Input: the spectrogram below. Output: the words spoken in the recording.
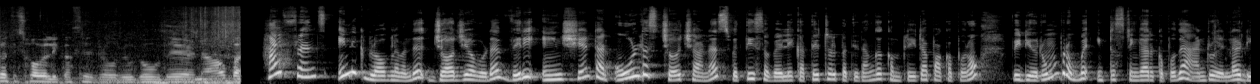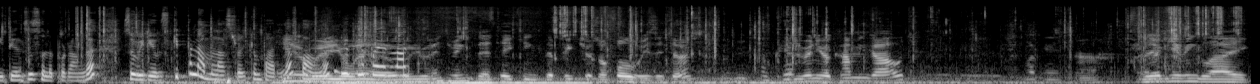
சத்யஸ்கோவலி கத்தீட்ரல் வில் கோ தேர் நவ பட் ஹாய் ஃப்ரெண்ட்ஸ் இன்னைக்கு வ்ளாகில் வந்து ஜார்ஜியாவோட வெரி ஏன்ஷியன்ட் அண்ட் ஓல்டஸ்ட் சர்ச்சான ஸ்வெத்தி சவேலி கத்தீட்ரல் பற்றி தாங்க கம்ப்ளீட்டாக பார்க்க போகிறோம் வீடியோ ரொம்ப ரொம்ப இன்ட்ரெஸ்டிங்காக இருக்க போது ஆண்ட்ரூ எல்லா டீட்டெயில்ஸும் சொல்ல போகிறாங்க ஸோ வீடியோ ஸ்கிப் பண்ணாமல் லாஸ்ட் வரைக்கும் பாருங்கள் பாருங்க. Mm-hmm. Okay. Uh, they're giving like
